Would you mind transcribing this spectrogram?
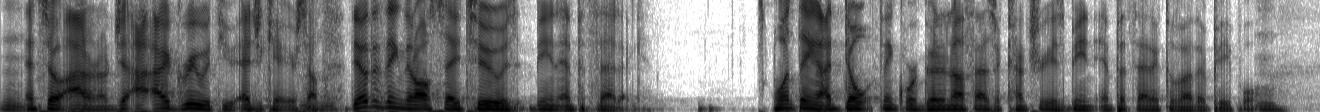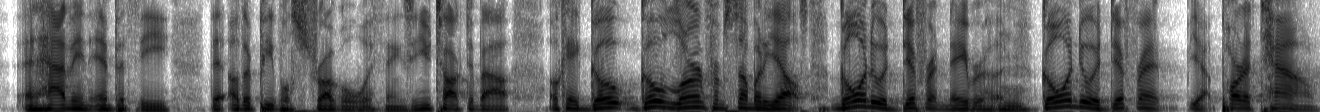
Hmm. And so I don't know. I agree with you. Educate yourself. Mm-hmm. The other thing that I'll say too is being empathetic. One thing I don't think we're good enough as a country is being empathetic of other people mm. And having empathy that other people struggle with things. And you talked about, okay, go go learn from somebody else. Go into a different neighborhood. Go into a different yeah, part of town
